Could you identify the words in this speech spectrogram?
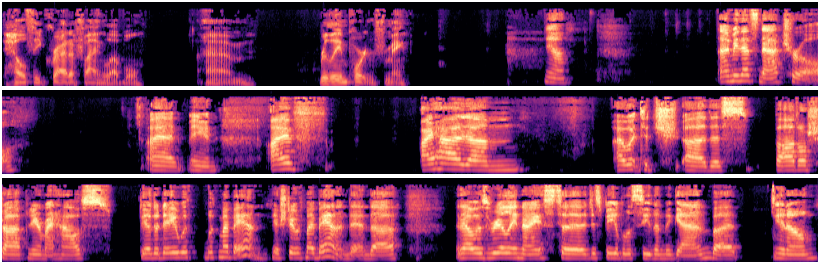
healthy, gratifying level. Um, really important for me. Yeah. I mean, that's natural. I mean, I've, I had, um, I went to ch- uh, this bottle shop near my house the other day with, with my band, yesterday with my band. And, uh, and that was really nice to just be able to see them again. But, you know,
